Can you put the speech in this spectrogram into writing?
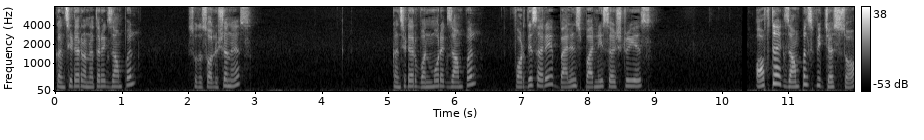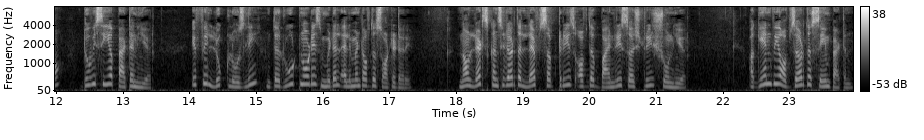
consider another example. So the solution is, consider one more example. For this array, balanced binary search tree is, of the examples we just saw, do we see a pattern here? If we look closely, the root node is middle element of the sorted array. Now let's consider the left subtrees of the binary search tree shown here. Again we observe the same pattern.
